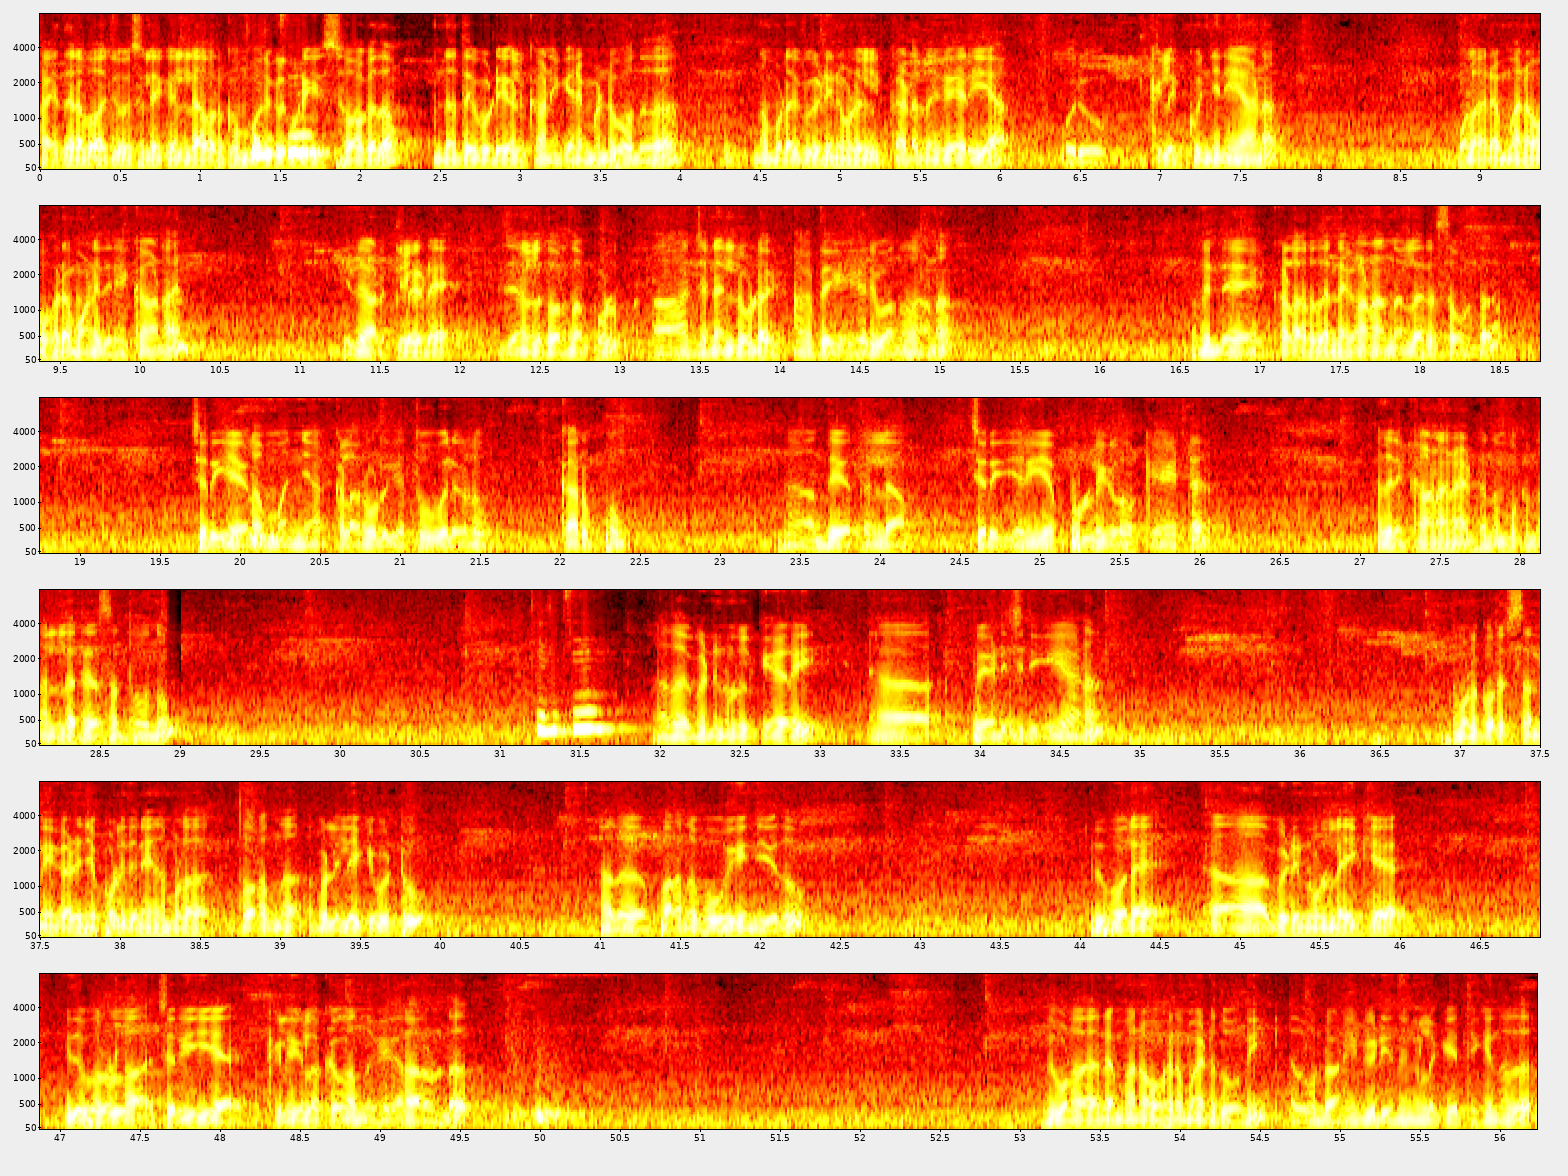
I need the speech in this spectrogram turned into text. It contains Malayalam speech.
ഹൈദരാബാദ് ജോസിലേക്ക് എല്ലാവർക്കും ഒരിക്കൽ കൂടി സ്വാഗതം. ഇന്നത്തെ വീഡിയോയിൽ കാണിക്കാൻ വേണ്ടി പോകുന്നത് നമ്മുടെ വീടിനുള്ളിൽ കടന്നു കയറിയ ഒരു കിളിക്കുഞ്ഞിനെയാണ്. വളരെ മനോഹരമാണ് ഇതിനെ കാണാൻ. ഇത് അടുക്കളയുടെ ജനൽ തുറന്നപ്പോൾ ആ ജനലിലൂടെ അകത്തേക്ക് കയറി വന്നതാണ്. അതിന്റെ കളർ തന്നെ കാണാൻ നല്ല രസമുണ്ട്. ചെറിയ ഇളം മഞ്ഞ കളറോടിയ തൂവലുകളും കറുപ്പും ദേഹത്തെല്ലാം ചെറിയ ചെറിയ പുള്ളികളൊക്കെ ആയിട്ട് അതിനെ കാണാനായിട്ട് നമുക്ക് നല്ല രസം തോന്നും. അത് വീടിനുള്ളിൽ കയറി പേടിച്ചിരിക്കുകയാണ്. നമ്മൾ കുറച്ച് സമയം കഴിഞ്ഞപ്പോൾ ഇതിനെ നമ്മൾ തുറന്ന് വെളിയിലേക്ക് വിട്ടു. അത് പറന്നു പോവുകയും ചെയ്തു. ഇതുപോലെ വീടിനുള്ളിലേക്ക് ഇതുപോലുള്ള ചെറിയ കിളികളൊക്കെ വന്ന് കയറാറുണ്ട് ഇത് വളരെ മനോഹരമായിട്ട് തോന്നി. അതുകൊണ്ടാണ് ഈ വീഡിയോ നിങ്ങളിലേക്ക് എത്തിക്കുന്നത്.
